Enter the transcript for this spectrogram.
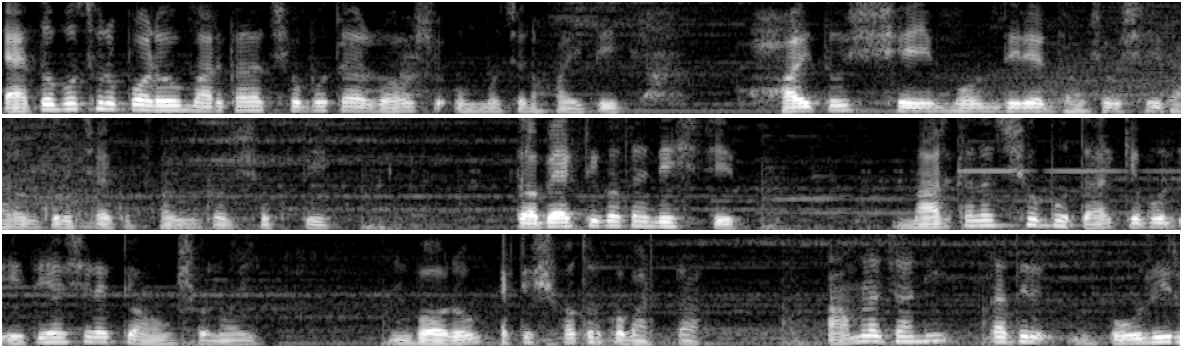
এত বছর পরেও মার্কালাত সভ্যতার রহস্য উন্মোচন হয়নি। হয়তো সেই মন্দিরের ধ্বংসবিশেষ ধারণ করেছে এক ভয়ঙ্কর শক্তি। তবে একটি কথা নিশ্চিত মার্কালাত সভ্যতা কেবল ইতিহাসের একটি অংশ নয়, বরং একটি সতর্কবার্তা। আমরা জানি তাদের বলির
